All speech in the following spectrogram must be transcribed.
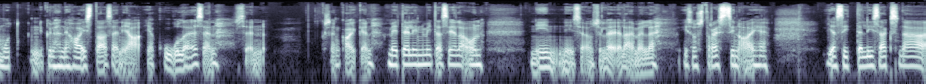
mut kyllähän ne haistaa sen ja, ja kuulee sen, sen, sen kaiken metelin, mitä siellä on, niin, niin se on sille eläimelle iso stressin aihe. Ja sitten lisäksi nämä,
